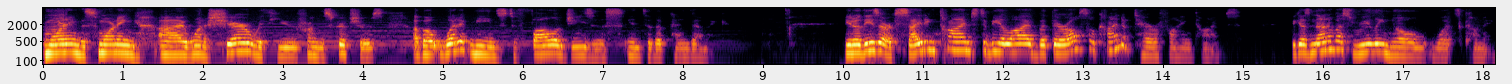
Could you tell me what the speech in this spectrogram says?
Good morning. This morning, I want to share with you from the scriptures about what it means to follow Jesus into the pandemic. You know, these are exciting times to be alive, but they're also kind of terrifying times because none of us really know what's coming.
